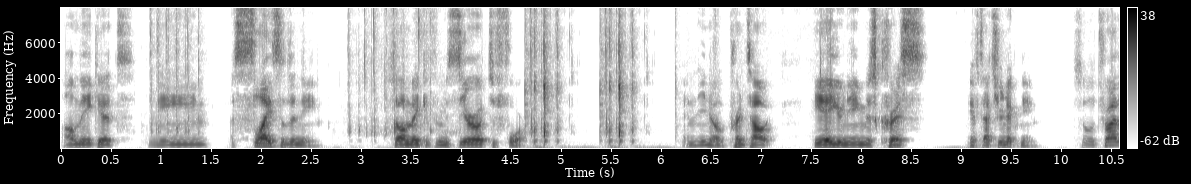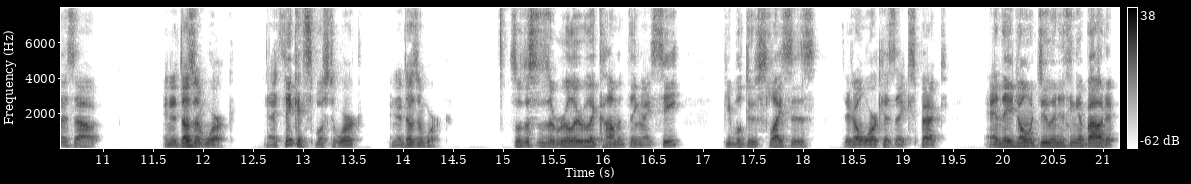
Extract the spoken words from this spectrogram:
I'll make it name, a slice of the name. So I'll make it from 0 to 4. And, you know, print out, yeah, your name is Chris, if that's your nickname. So we'll try this out, and it doesn't work. And I think it's supposed to work, and it doesn't work. So this is a really, really common thing I see. People do slices, they don't work as they expect, and they don't do anything about it.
